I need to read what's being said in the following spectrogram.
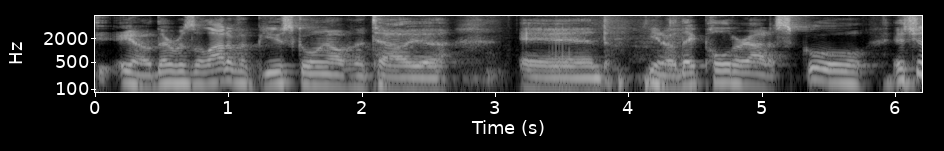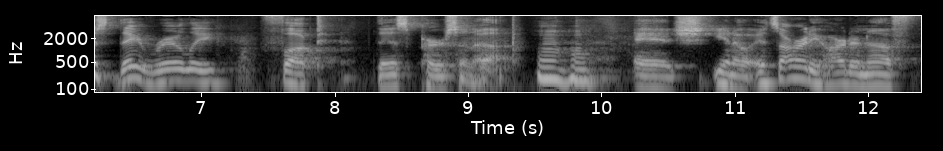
you know, there was a lot of abuse going on with Natalia, and you know they pulled her out of school. It's just they really fucked this person up, mm-hmm. and sh- you know it's already hard enough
